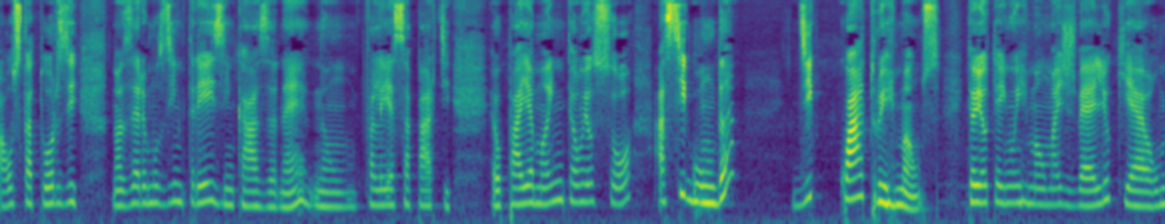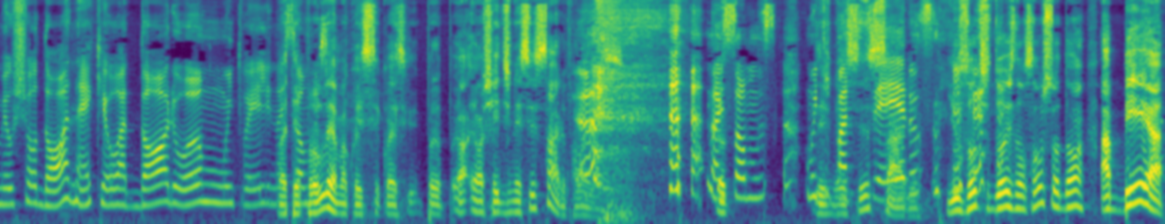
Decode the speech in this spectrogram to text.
aos 14 nós éramos em três em casa, né? Não falei essa parte. É o pai e a mãe, então eu sou a segunda de quatro irmãos. Então eu tenho um irmão mais velho, que é o meu xodó, né? Que eu adoro, amo muito ele. Nós Vai ter somos... problema com esse, com esse. Eu achei desnecessário falar isso. Nós somos muito parceiros. E os outros dois não são xodó? A Bea,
